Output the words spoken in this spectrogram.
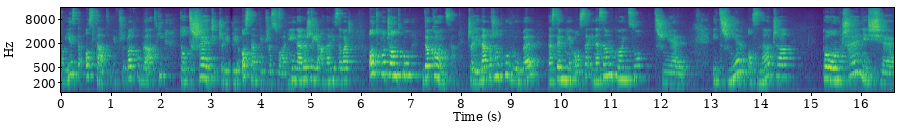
to jest to ostatnie, w przypadku Beatki to trzecie, czyli ostatnie przesłanie i należy je analizować od początku do końca. Czyli na początku wróbel, następnie osa i na samym końcu trzmiel. I trzmiel oznacza połączenie się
